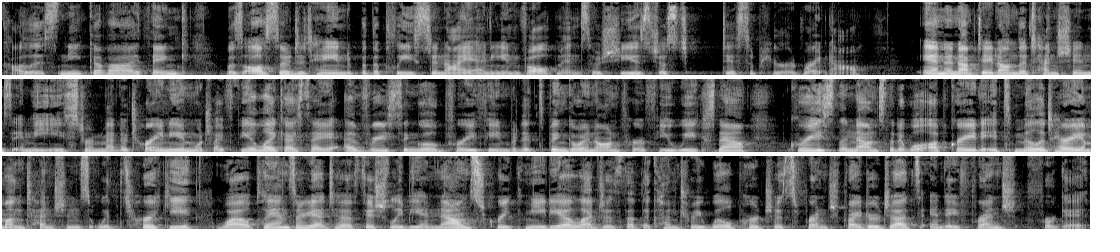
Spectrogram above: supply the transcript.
Kolesnikova, I think, was also detained, but the police deny any involvement, so she is just disappeared right now and an update on the tensions in the Eastern Mediterranean, which I feel like I say every single briefing, but it's been going on for a few weeks now. Greece announced that it will upgrade its military among tensions with Turkey. While plans are yet to officially be announced, Greek media alleges that the country will purchase French fighter jets and a French frigate.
